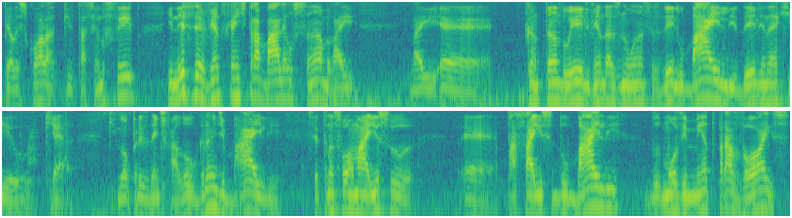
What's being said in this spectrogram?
pela escola que está sendo feito. E nesses eventos que a gente trabalha o samba, vai, vai é, cantando ele, vendo as nuances dele, o baile dele, né? Que, o, que é, que igual o presidente falou, o grande baile, você transformar isso, é, passar isso do baile, do movimento para a voz.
